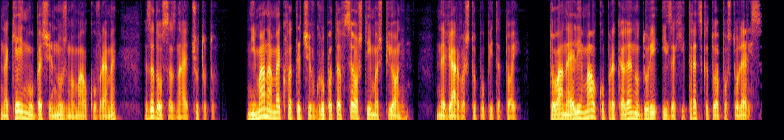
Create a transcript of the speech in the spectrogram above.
На Кейн му беше нужно малко време, за да осъзнае чутото. Нима намеквате, че в групата все още има шпионин? Невярващо попита той. Това не е ли малко прекалено дори и за хитрец като апостолерис?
